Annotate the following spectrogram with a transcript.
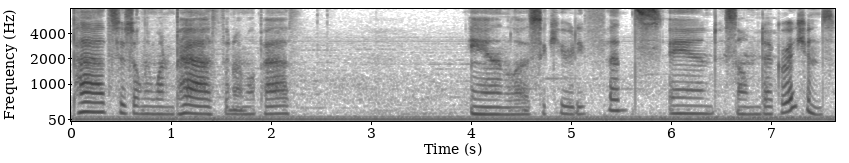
Paths, there's only one path, the normal path, and a security fence, and some decorations.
